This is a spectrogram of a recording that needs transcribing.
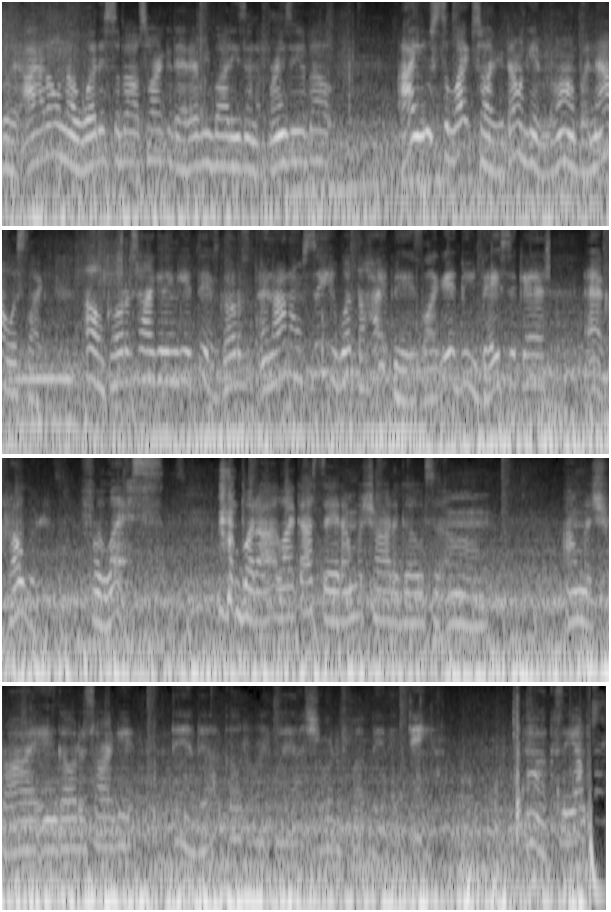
But I don't know what it's about Target that everybody's in a frenzy about. I used to like Target, don't get me wrong, but now it's like, oh, go to Target and get this. Go to, and I don't see what the hype is. Like it'd be basic ass at Kroger for less. but I, like I said, I'm gonna try to go to um I'm gonna try and go to Target. Damn, did I go the right way? I sure the fuck didn't. Damn. No, see, I'm.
